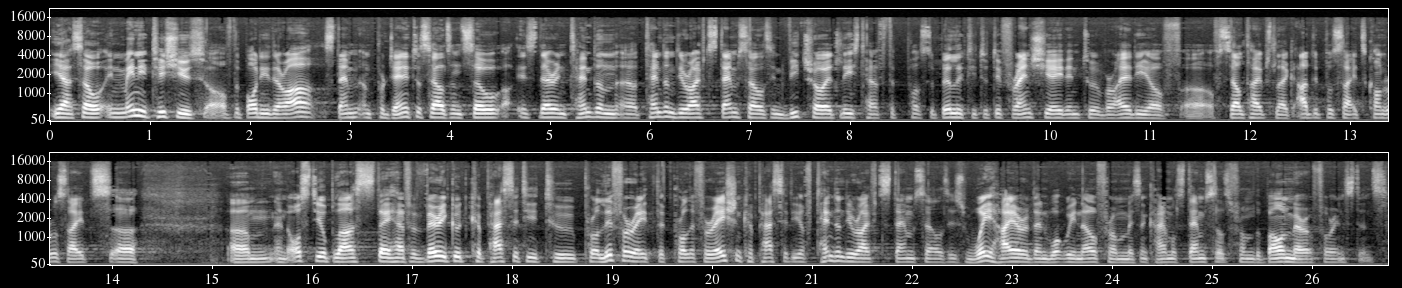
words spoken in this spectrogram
yeah, so in many tissues of the body there are stem and progenitor cells, and so uh, is there in tendon, uh, tendon-derived stem cells in vitro at least have the possibility to differentiate into a variety of, uh, of cell types like adipocytes, chondrocytes, uh, um, and osteoblasts. They have a very good capacity to proliferate. The proliferation capacity of tendon-derived stem cells is way higher than what we know from mesenchymal stem cells from the bone marrow, for instance.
